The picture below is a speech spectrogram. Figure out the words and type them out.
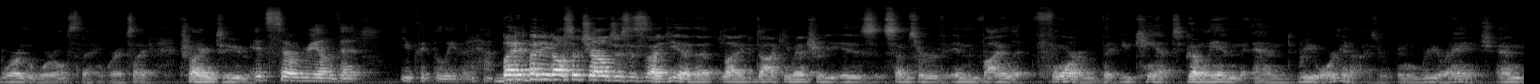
War of the Worlds thing where it's like trying to It's so real that you could believe it happened. But but it also challenges this idea that like documentary is some sort of inviolate form that you can't go in and reorganize and rearrange. And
